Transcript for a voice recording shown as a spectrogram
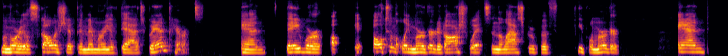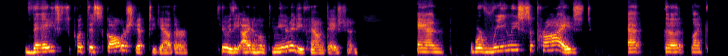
Memorial Scholarship in memory of dad's grandparents. And they were uh, ultimately murdered at Auschwitz in the last group of people murdered. And they put this scholarship together through the Idaho Community Foundation and were really surprised at the like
